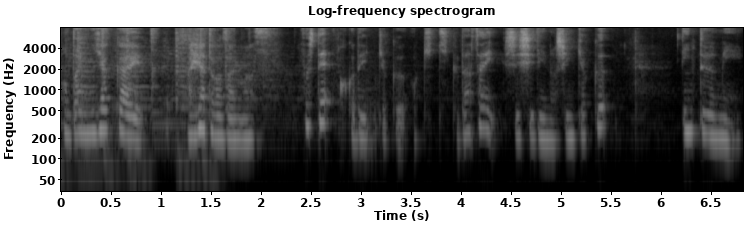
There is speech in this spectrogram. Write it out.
本当に200回ありがとうございます。そしてここで1曲お聴きください。CCD の新曲「Into Me」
